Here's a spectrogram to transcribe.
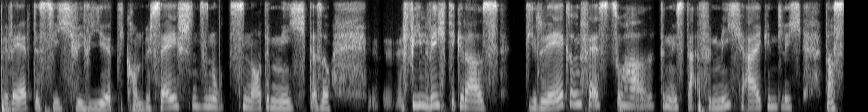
bewährt es sich, wie wir die Conversations nutzen oder nicht. Also viel wichtiger als die Regeln festzuhalten, ist für mich eigentlich das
